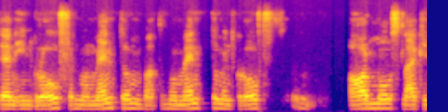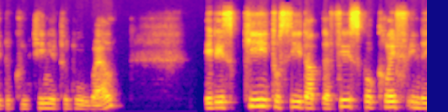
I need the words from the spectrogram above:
than in growth and momentum, but momentum and growth are most likely to continue to do well it is key to see that the fiscal cliff in the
